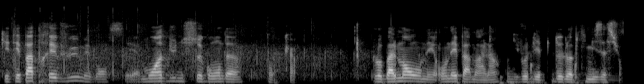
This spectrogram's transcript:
qui était pas prévu, mais bon c'est moins d'une seconde. Donc euh, globalement on est, on est pas mal hein, au niveau de l'op- de l'optimisation.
